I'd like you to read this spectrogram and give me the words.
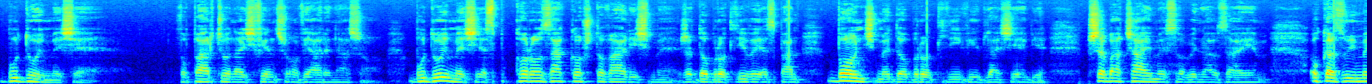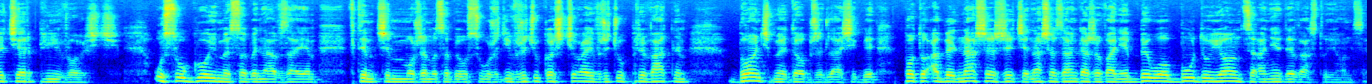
Budujmy się w oparciu o najświętszą wiarę naszą. Budujmy się, skoro zakosztowaliśmy, że dobrotliwy jest Pan, bądźmy dobrotliwi dla siebie. Przebaczajmy sobie nawzajem, okazujmy cierpliwość, usługujmy sobie nawzajem w tym, czym możemy sobie usłużyć i w życiu Kościoła, i w życiu prywatnym. Bądźmy dobrzy dla siebie, po to, aby nasze życie, nasze zaangażowanie było budujące, a nie dewastujące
